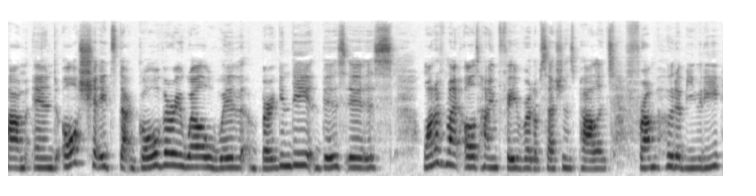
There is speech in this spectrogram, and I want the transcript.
um, and all shades that go very well with burgundy this is one of my all-time favorite Obsessions palettes from Huda Beauty.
